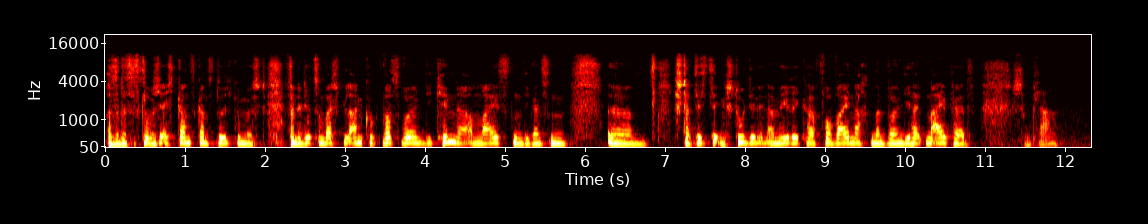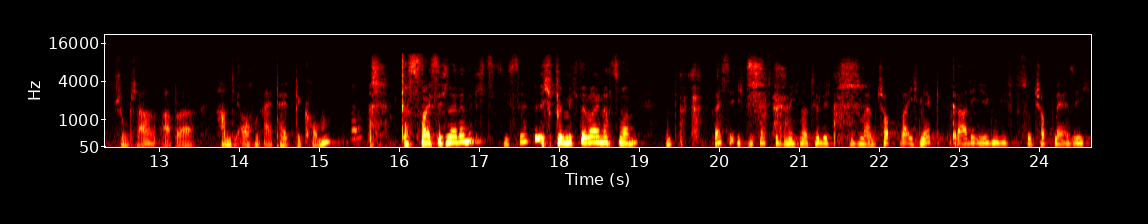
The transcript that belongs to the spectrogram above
Also das ist, glaube ich, echt ganz, ganz durchgemischt. Wenn du dir zum Beispiel anguckst, was wollen die Kinder am meisten, die ganzen ähm, Statistiken, Studien in Amerika vor Weihnachten, dann wollen die halt ein iPad. Schon klar, schon klar, aber haben die auch ein iPad bekommen? Das weiß ich leider nicht. Siehst du? Ich bin nicht der Weihnachtsmann. Und weißt du, ich beschäftige mich natürlich mit meinem Job, weil ich merke gerade irgendwie so jobmäßig,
